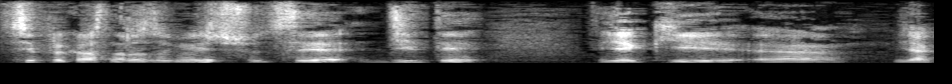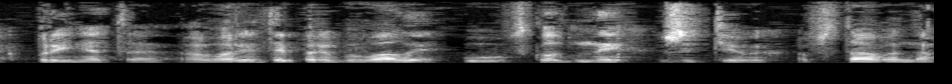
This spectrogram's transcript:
Всі прекрасно розуміють, що це діти, які, е, як прийнято говорити, перебували у складних життєвих обставинах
